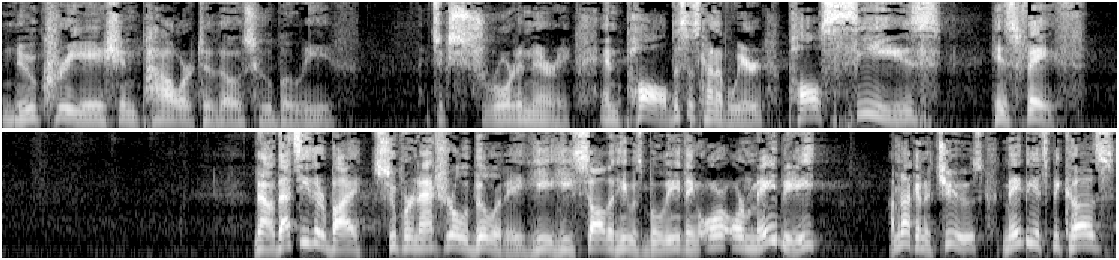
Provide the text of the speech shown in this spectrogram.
new creation power to those who believe. It's extraordinary. And Paul, this is kind of weird. Paul sees his faith. Now that's either by supernatural ability, he, he saw that he was believing, or, or maybe, I'm not going to choose, maybe it's because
